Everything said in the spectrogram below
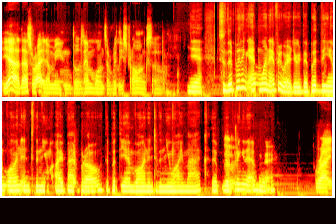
Yeah, that's right. I mean, those M1s are really strong. So Yeah. So they're putting M1 everywhere, dude. They put the M1 into the new iPad Pro. They put the M1 into the new iMac. They're, they're Mhm. putting it everywhere. right.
